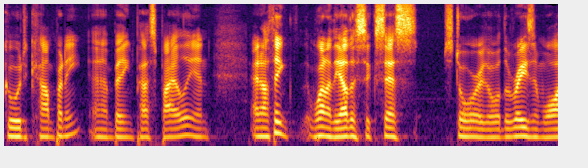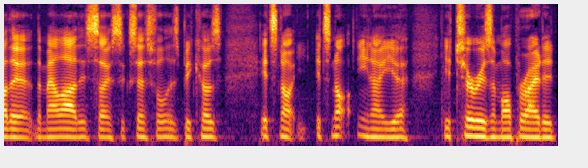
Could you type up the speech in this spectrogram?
good company, uh, being Paspaley, and and I think one of the other success stories, or the reason why the the Mallard is so successful, is because it's not it's not you know your your tourism operated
